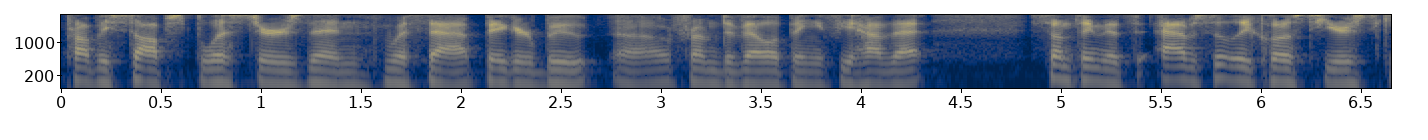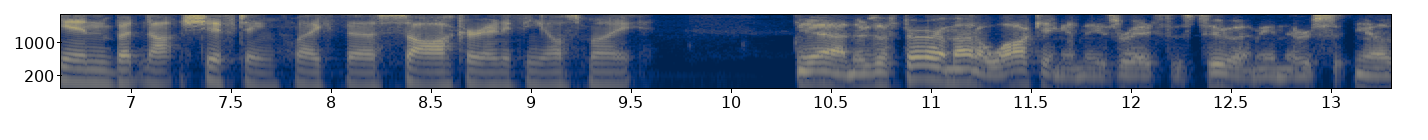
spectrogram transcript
probably stops blisters then with that bigger boot uh, from developing if you have that something that's absolutely close to your skin but not shifting like the sock or anything else might yeah and there's a fair amount of walking in these races too i mean there's you know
